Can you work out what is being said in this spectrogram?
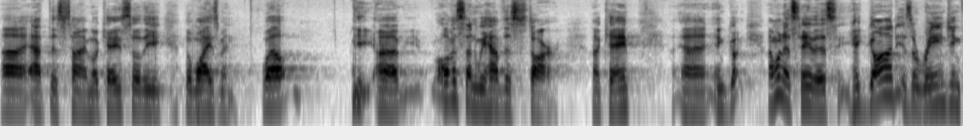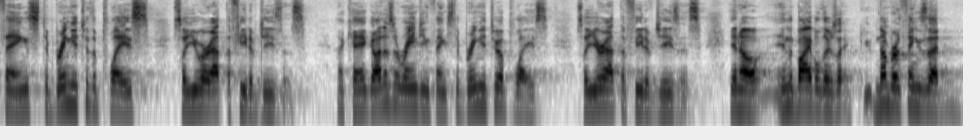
uh, at this time, okay? So the, the wise men. Well, uh, all of a sudden we have this star, okay? Uh, and go, I want to say this hey, God is arranging things to bring you to the place so you are at the feet of Jesus. Okay? God is arranging things to bring you to a place so you're at the feet of Jesus. You know, in the Bible, there's a number of things that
